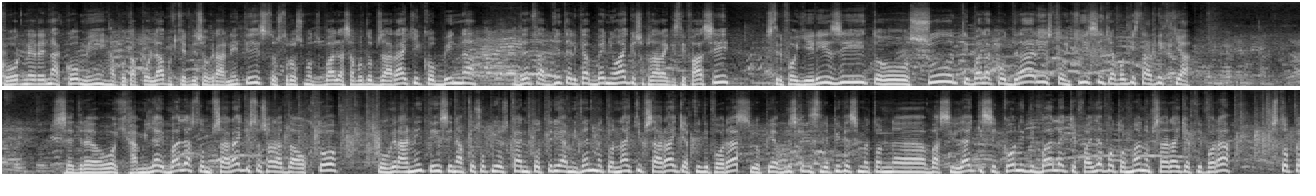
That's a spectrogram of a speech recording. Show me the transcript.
Κόρνερ ένα ακόμη από τα πολλά που έχει κερδίσει ο Γρανίτης. Στο στρώσιμο της μπάλας από τον Ψαράκη. Κομπίνα δεν θα βγει. Τελικά μπαίνει ο Άκη ο Ψαράκης στη φάση. Στριφογυρίζει το σου. Την μπάλα κοντράρει στον Χίση και από εκεί στα δίχτυα. Σέντρα, όχι, χαμηλά η μπάλα στον Ψαράκη στο 48. Ο Γρανίτης είναι αυτός ο οποίος κάνει το 3-0 με τον Άκη Ψαράκη αυτή τη φορά. Η οποία βρίσκεται στην επίθεση με τον Βασιλάκη. Σηκώνει την μπάλα κεφαλιά από τον Μάνο Ψαράκη αυτή τη φορά. Στο 55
